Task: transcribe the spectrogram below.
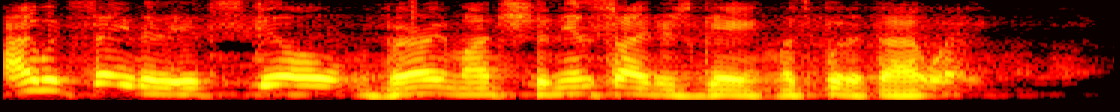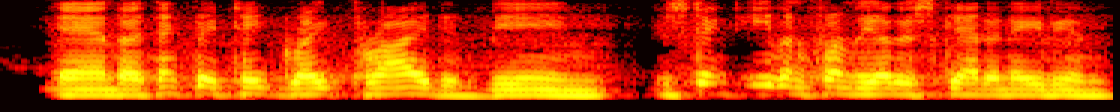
I would say that it's still very much an insider's game, let's put it that way. And I think they take great pride in being distinct even from the other Scandinavian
